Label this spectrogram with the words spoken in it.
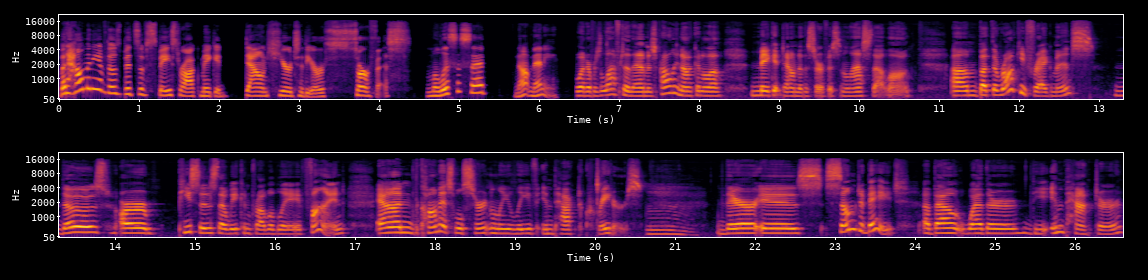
But how many of those bits of space rock make it down here to the Earth's surface? Melissa said, not many. Whatever's left of them is probably not going to make it down to the surface and last that long. Um, but the rocky fragments, those are pieces that we can probably find, and the comets will certainly leave impact craters. Mm. There is some debate about whether the impactor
